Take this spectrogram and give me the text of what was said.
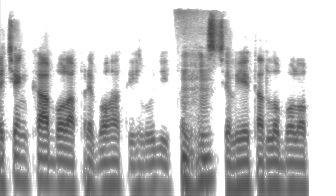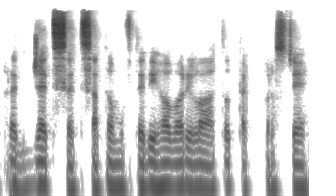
letenka bola pre bohatých ľudí, to proste lietadlo bolo pred jet set, sa tomu vtedy hovorilo a to tak proste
